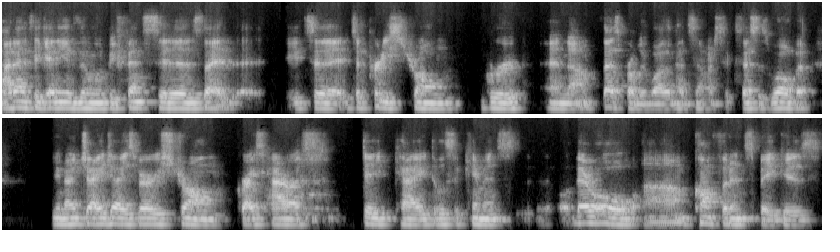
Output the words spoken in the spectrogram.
I don't think any of them would be fence sitters. They, it's a it's a pretty strong group, and um, that's probably why they've had so much success as well. But you know, JJ is very strong. Grace Harris, DK, Delissa Kimmince, they're all um, confident speakers,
